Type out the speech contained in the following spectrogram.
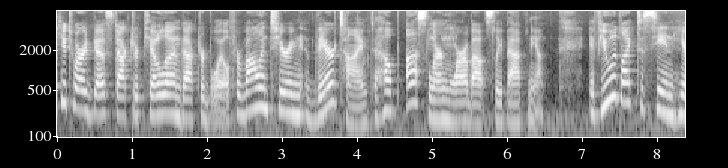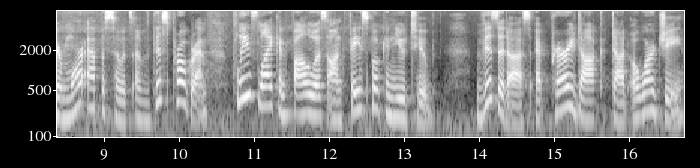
Thank you to our guests, Dr. Pietila and Dr. Boyle, for volunteering their time to help us learn more about sleep apnea. If you would like to see and hear more episodes of this program, please like and follow us on Facebook and YouTube. Visit us at prairiedoc.org.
